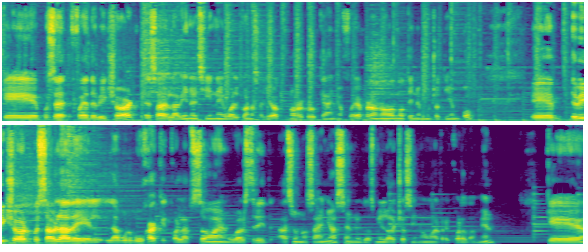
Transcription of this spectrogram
Que pues eh, fue The Big Short, esa la vi en el cine igual cuando salió, no recuerdo qué año fue, pero no, no tiene mucho tiempo. Eh, The Big Short pues habla de la burbuja que colapsó en Wall Street hace unos años, en el 2008 si no me recuerdo también. Que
